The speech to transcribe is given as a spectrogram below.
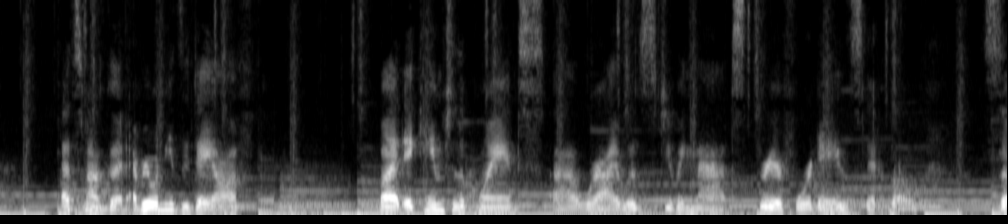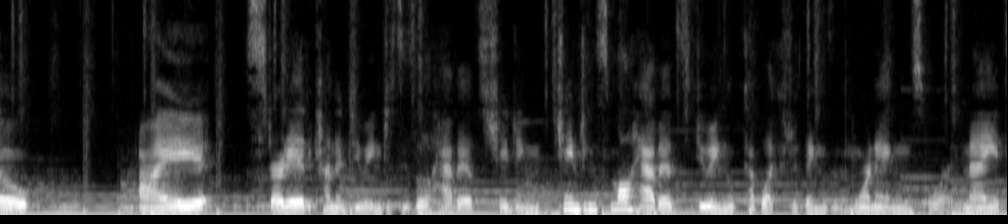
that's not good. Everyone needs a day off but it came to the point uh, where I was doing that three or four days in a row. So I started kind of doing just these little habits, changing changing small habits, doing a couple extra things in the mornings or at night,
